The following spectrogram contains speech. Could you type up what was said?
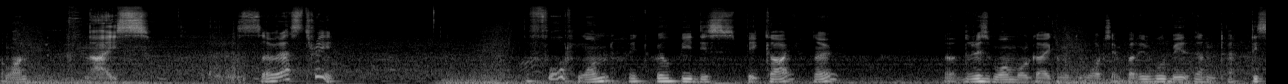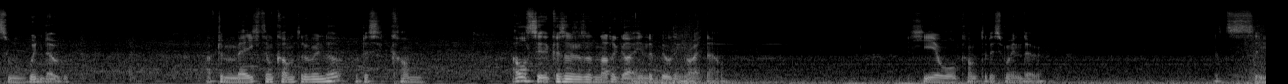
Come on. Nice. So that's three. The fourth one, it will be this big guy. No? No, there is one more guy coming towards him, but it will be at this window. I have to make them come to the window, or does he come? I will see, because there's another guy in the building right now. He will come to this window. Let's see.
